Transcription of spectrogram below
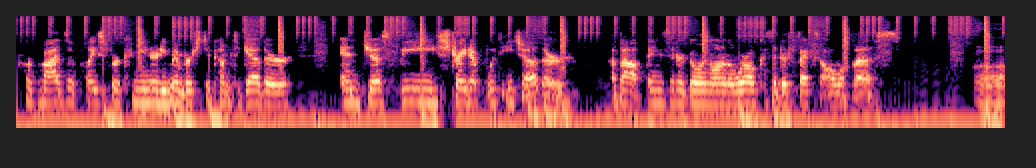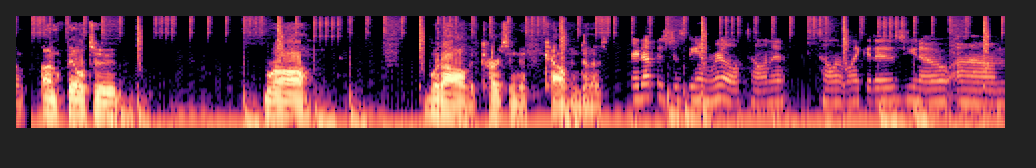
provides a place for community members to come together and just be straight up with each other about things that are going on in the world because it affects all of us uh, unfiltered, raw, with all the cursing that Calvin does. Straight up is just being real, telling it, telling it like it is, you know, um,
